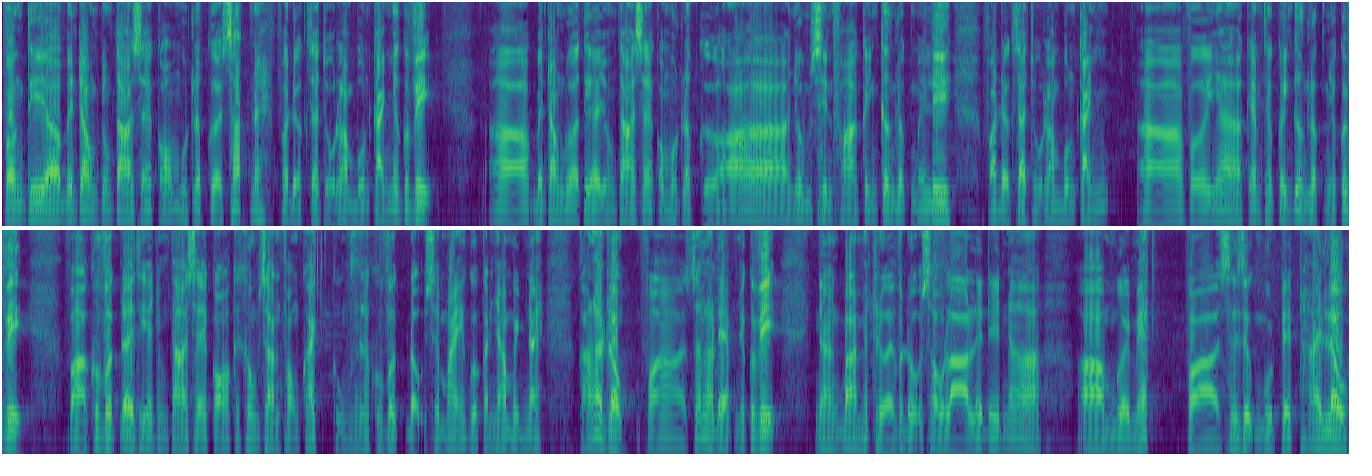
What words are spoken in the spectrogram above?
Vâng thì ờ, bên trong chúng ta sẽ có một lớp cửa sắt này và được gia chủ làm bốn cánh nha quý vị. À, bên trong nữa thì ờ, chúng ta sẽ có một lớp cửa nhôm sinh pha kính cường lực 10 ly và được gia chủ làm bốn cánh à, với à, kèm theo kính cường lực nha quý vị. Và khu vực đây thì chúng ta sẽ có cái không gian phòng khách cũng như là khu vực đậu xe máy của căn nhà mình này khá là rộng và rất là đẹp nha quý vị. Ngang 3 mét rưỡi và độ sâu là lên đến à, à, 10 mét và xây dựng một trệt hai lầu.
